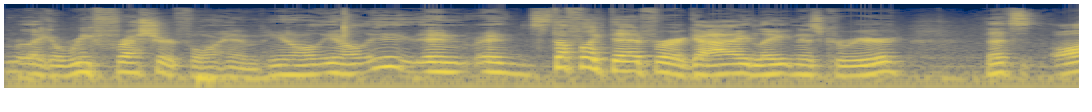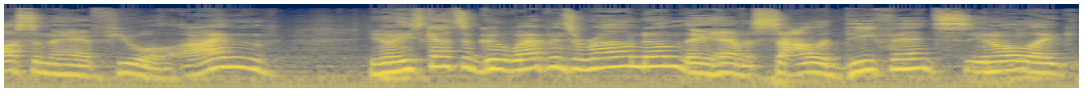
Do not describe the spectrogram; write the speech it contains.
like a refresher for him. You know, you know, and and stuff like that for a guy late in his career. That's awesome to have fuel. I'm you know, he's got some good weapons around him. They have a solid defense. You know, like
